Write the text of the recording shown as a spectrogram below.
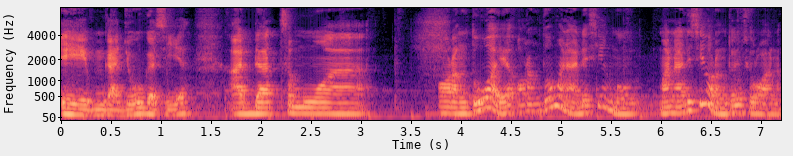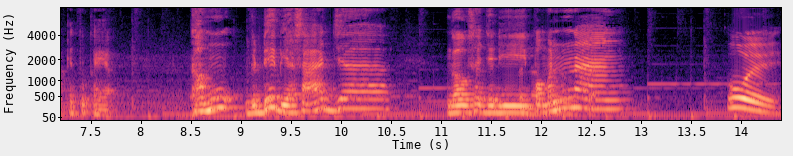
eh enggak juga sih ya. Adat semua orang tua ya, orang tua mana ada sih yang mau mana ada sih orang tua yang suruh anaknya tuh kayak kamu gede biasa aja, nggak usah jadi pemenang. Woi,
